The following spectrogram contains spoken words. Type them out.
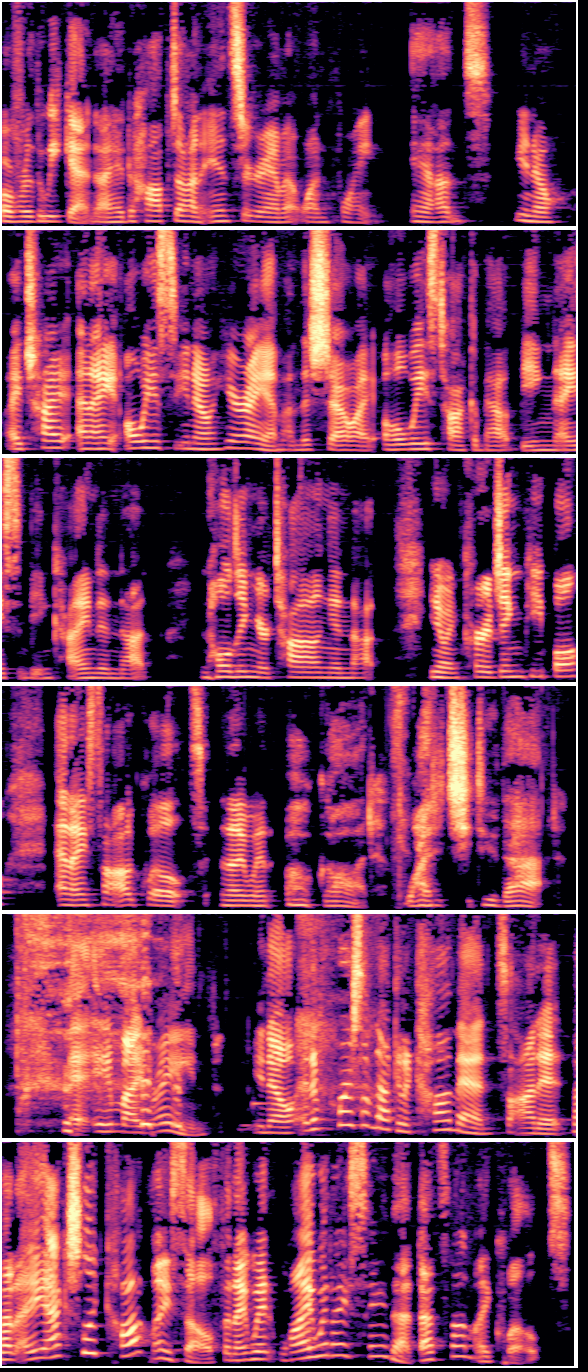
over the weekend. I had hopped on Instagram at one point and you know, I try and I always, you know, here I am on the show. I always talk about being nice and being kind and not and holding your tongue and not, you know, encouraging people. And I saw a quilt and I went, oh God, why did she do that? in my brain, you know, and of course I'm not going to comment on it, but I actually caught myself and I went, why would I say that? That's not my quilt.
